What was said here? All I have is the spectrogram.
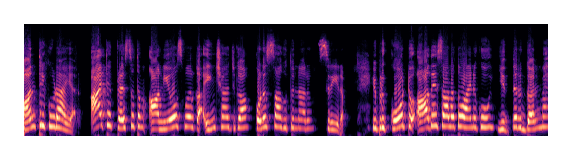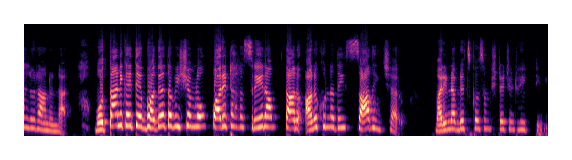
మంత్రి కూడా అయ్యారు. అయితే ప్రస్తుతం ఆ నియోజకవర్గ ఇన్ఛార్జ్గా కొనసాగుతున్నారు శ్రీరామ్. ఇప్పుడు కోర్టు ఆదేశాలతో ఆయనకు ఇద్దరు గన్మెన్లు రానున్నారు. మొత్తానికైతే భద్రత విషయంలో పరిటాల శ్రీరామ్ తాను అనుకున్నది సాధించారు. మరిన్ని అప్డేట్స్ కోసం state Hit TV.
